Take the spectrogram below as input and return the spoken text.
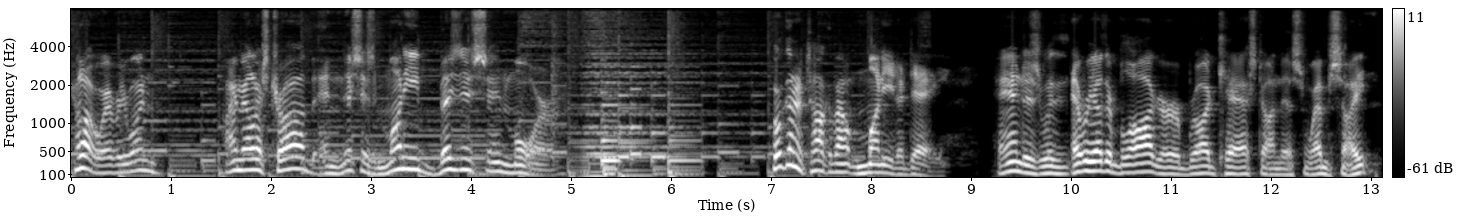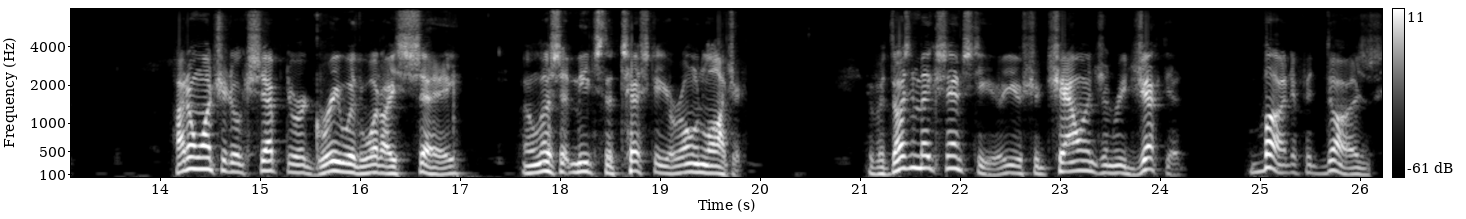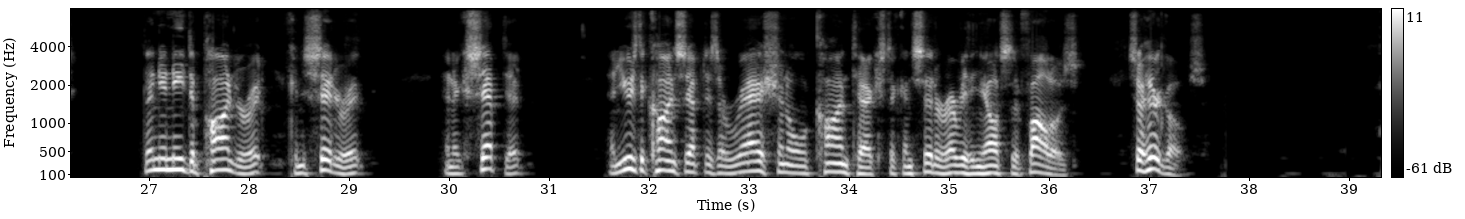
Hello, everyone. I'm Ellis Traub, and this is Money, Business, and More. We're going to talk about money today. And as with every other blog or broadcast on this website, I don't want you to accept or agree with what I say unless it meets the test of your own logic. If it doesn't make sense to you, you should challenge and reject it. But if it does, then you need to ponder it, consider it, and accept it, and use the concept as a rational context to consider everything else that follows. So here goes.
